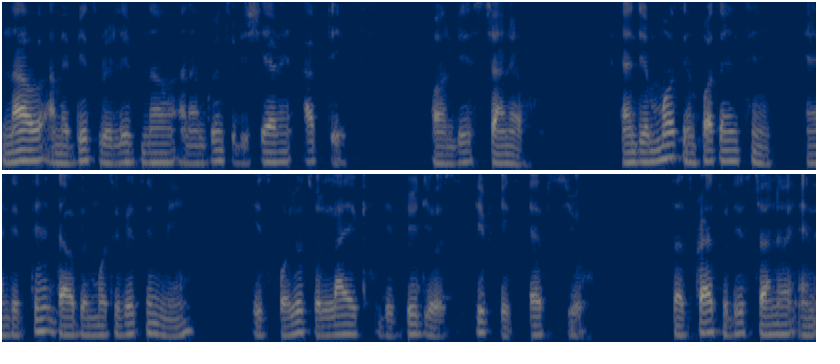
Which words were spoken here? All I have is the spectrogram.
now I'm a bit relieved now and I'm going to be sharing updates on this channel. And the most important thing and the thing that will be motivating me is for you to like the videos if it helps you. Subscribe to this channel and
